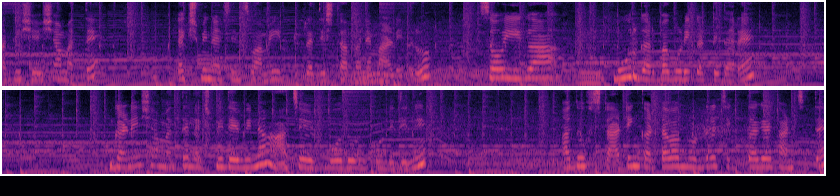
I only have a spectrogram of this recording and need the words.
ಆದಿಶೇಷ ಮತ್ತು ಲಕ್ಷ್ಮೀ ಸ್ವಾಮಿ ಪ್ರತಿಷ್ಠಾಪನೆ ಮಾಡಿದರು. ಸೊ ಈಗ ಮೂರು ಗರ್ಭಗುಡಿ ಕಟ್ಟಿದ್ದಾರೆ. ಗಣೇಶ ಮತ್ತು ಲಕ್ಷ್ಮೀ ದೇವಿನ ಆಚೆ ಇಡ್ಬೋದು ಅಂದ್ಕೊಂಡಿದ್ದೀನಿ ಅದು ಸ್ಟಾರ್ಟಿಂಗ್ ಕಟ್ಟವಾಗಿ ನೋಡಿದ್ರೆ ಚಿಕ್ಕದಾಗೆ ಕಾಣಿಸುತ್ತೆ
